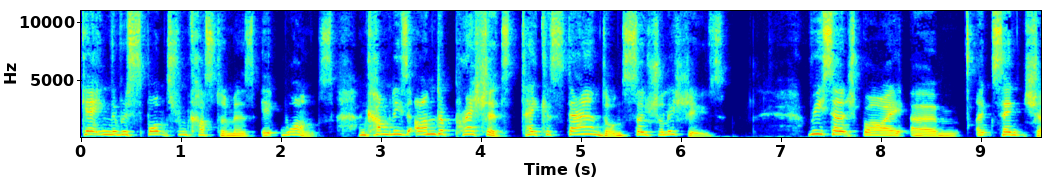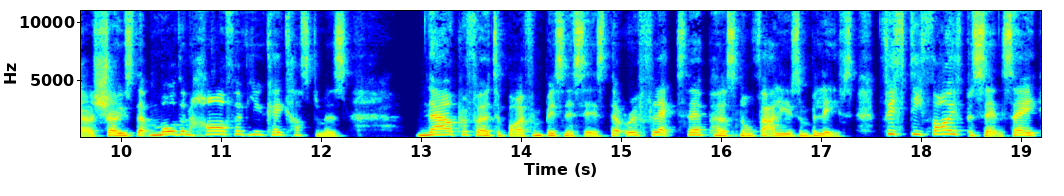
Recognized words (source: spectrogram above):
getting the response from customers it wants, and companies under pressure to take a stand on social issues. Research by um, Accenture shows that more than half of UK customers now prefer to buy from businesses that reflect their personal values and beliefs. 55% say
